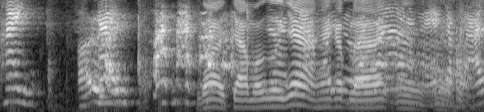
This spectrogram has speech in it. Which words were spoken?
hay. Ở đây rồi chào mọi người nha. Hẹn gặp lại. Hẹn Ừ, gặp lại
